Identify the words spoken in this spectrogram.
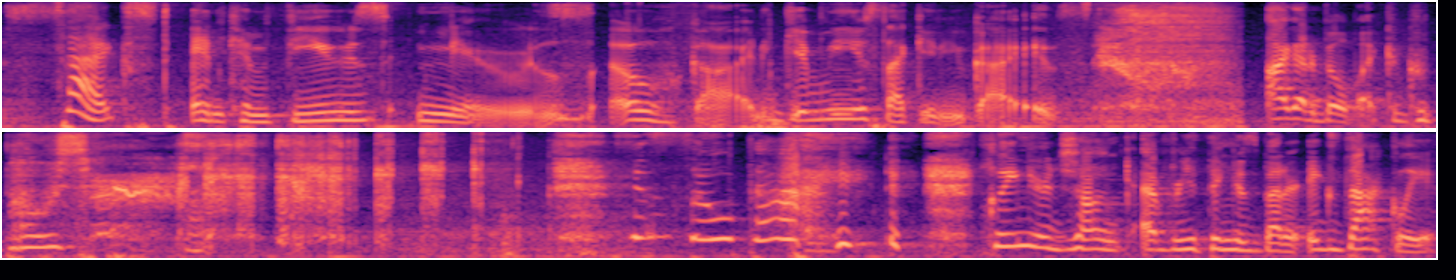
sexed, and confused news. Oh god, give me a second, you guys. I gotta build my composure. it's so bad. Clean your junk, everything is better. Exactly.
